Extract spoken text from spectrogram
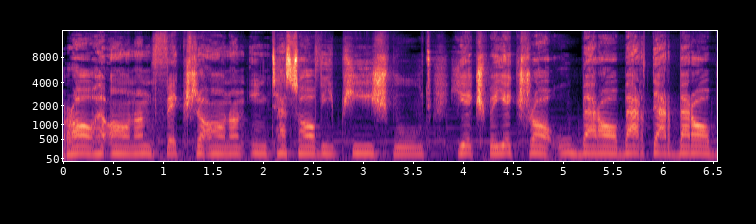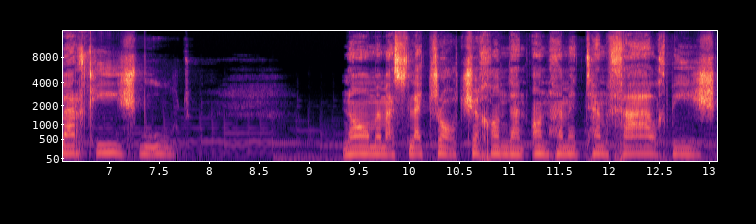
راه آنان فکر آنان این تصاوی پیش بود یک به یک را او برابر در برابر خیش بود. نام مسلک را چه خواندن؟ آن همه تن خلق بیش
